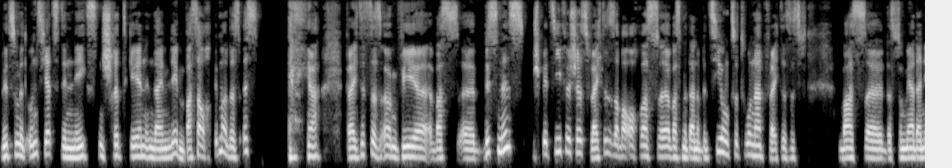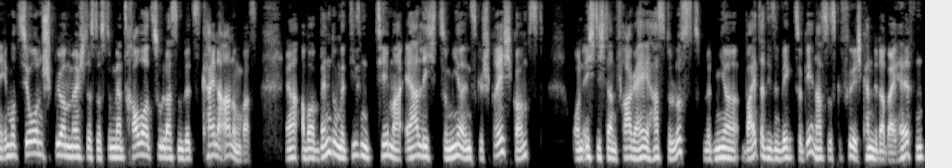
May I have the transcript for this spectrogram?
willst du mit uns jetzt den nächsten Schritt gehen in deinem Leben? Was auch immer das ist. ja, vielleicht ist das irgendwie was äh, Business-spezifisches, vielleicht ist es aber auch was, äh, was mit deiner Beziehung zu tun hat, vielleicht ist es was, äh, dass du mehr deine Emotionen spüren möchtest, dass du mehr Trauer zulassen willst, keine Ahnung was. Ja, aber wenn du mit diesem Thema ehrlich zu mir ins Gespräch kommst und ich dich dann frage, hey, hast du Lust, mit mir weiter diesen Weg zu gehen? Hast du das Gefühl, ich kann dir dabei helfen?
